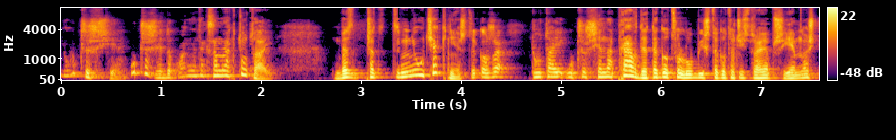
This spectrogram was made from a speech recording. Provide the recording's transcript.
i uczysz się. Uczysz się dokładnie tak samo jak tutaj. Bez, przed tym nie uciekniesz, tylko że tutaj uczysz się naprawdę tego, co lubisz, tego, co ci sprawia przyjemność.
